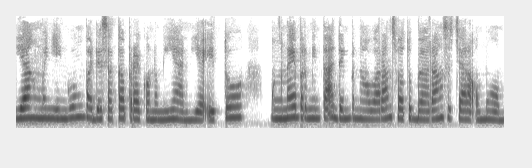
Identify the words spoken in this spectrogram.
yang menyinggung pada sektor perekonomian, yaitu mengenai permintaan dan penawaran suatu barang secara umum.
